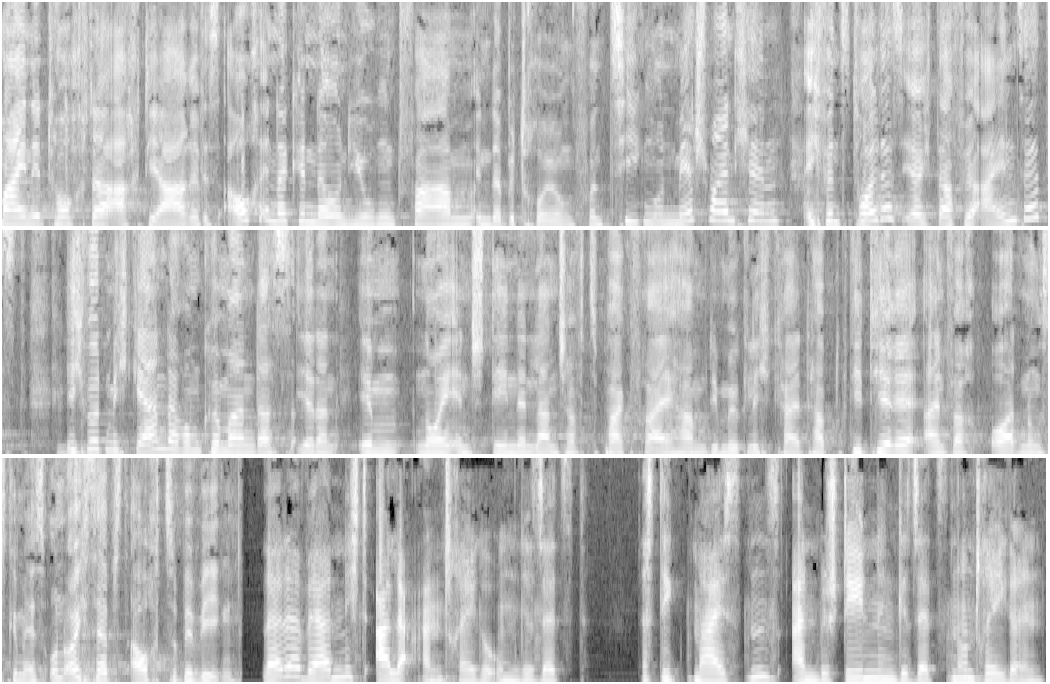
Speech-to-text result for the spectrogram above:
Meine Tochter, acht Jahre, ist auch in der Kinder- und Jugendfarm in der Betreuung von Ziegen und Meerschweinchen. Ich finde es toll, dass ihr euch dafür einsetzt. Ich würde mich gern darum kümmern, dass ihr dann im neu entstehenden Landschaftspark Freiham die Möglichkeit habt, die Tiere einfach ordnungsgemäß und euch selbst auch zu bewegen. Leider werden nicht alle Anträge umgesetzt. Das liegt meistens an bestehenden Gesetzen und Regeln.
